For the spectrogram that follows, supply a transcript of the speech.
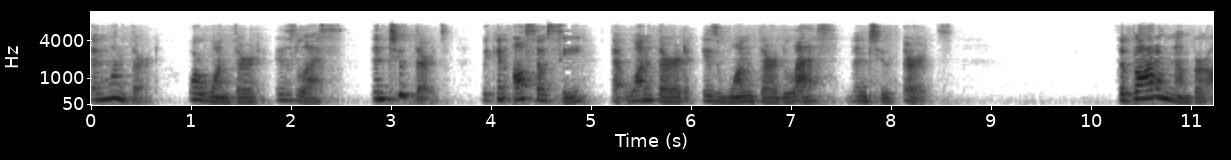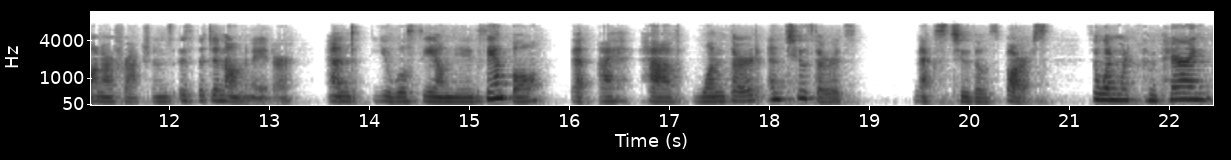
than one third, or one third is less than two thirds. We can also see that one third is one third less than 2 thirds. The bottom number on our fractions is the denominator, and you will see on the example that I have 1 third and 2 thirds next to those bars. So when we're comparing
